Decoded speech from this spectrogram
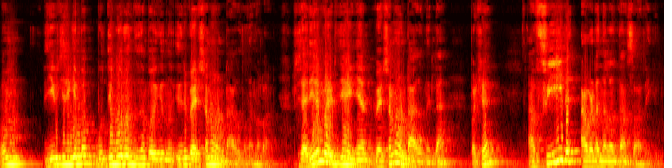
അപ്പം ജീവിച്ചിരിക്കുമ്പം ബുദ്ധിപൂർവം എന്ത് സംഭവിക്കുന്നു? ഇതിന് വിഷമം ഉണ്ടാകുന്നു എന്നുള്ളതാണ്. ശരീരം മേടിച്ചു കഴിഞ്ഞാൽ വിഷമം ഉണ്ടാകുന്നില്ല. പക്ഷെ ആ ഫീൽ അവിടെ നിലനിർത്താൻ സാധിക്കും.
